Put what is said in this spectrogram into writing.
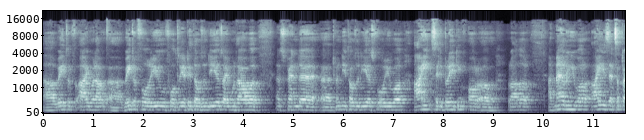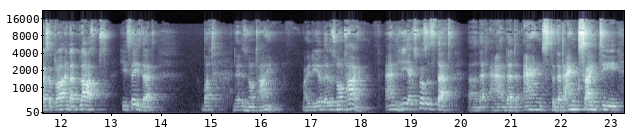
uh, waited i would have uh, waited for you for 30000 years i would have uh, spent uh, uh, 20000 years for your eye celebrating or uh, rather admiring your eyes etc etc and at last he says that but there is no time my dear there is no time. And he expresses that uh, that uh, that angst, that anxiety,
